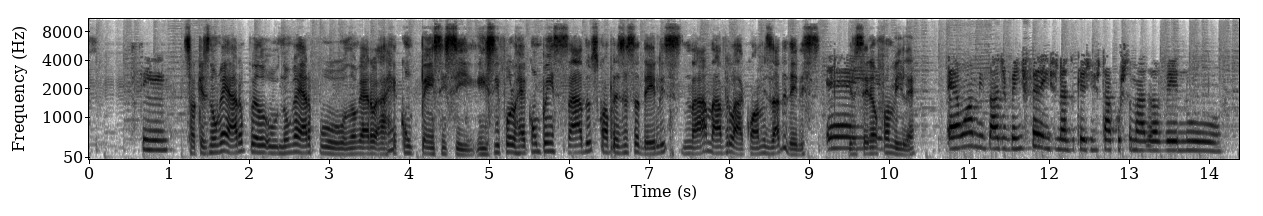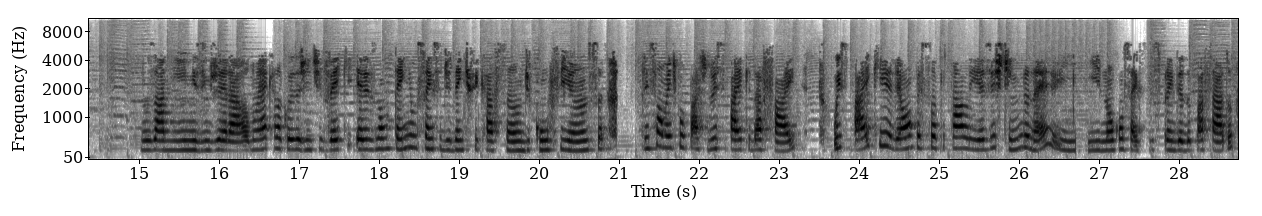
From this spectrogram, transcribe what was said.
Sim. Só que eles não ganharam pelo, não ganharam por, não ganharam a recompensa em si. Em si foram recompensados com a presença deles na nave lá, com a amizade deles. É, Eles seriam e família. é uma amizade bem diferente, né, do que a gente tá acostumado a ver no nos animes em geral, não é aquela coisa a gente vê que eles não têm um senso de identificação, de confiança, principalmente por parte do Spike e da Fai. O Spike, ele é uma pessoa que tá ali existindo, né, e, e não consegue se desprender do passado.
